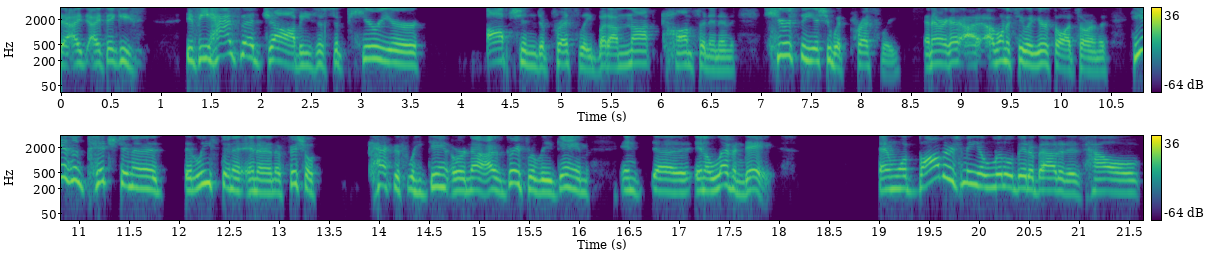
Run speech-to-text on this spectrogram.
I, I think he's if he has that job, he's a superior option to Pressly. But I'm not confident in it. Here's the issue with Pressly, and Eric, I, I want to see what your thoughts are on this. He hasn't pitched in a at least in, a, in an official Cactus League game or not a Grapefruit League game in uh, in 11 days. And what bothers me a little bit about it is how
